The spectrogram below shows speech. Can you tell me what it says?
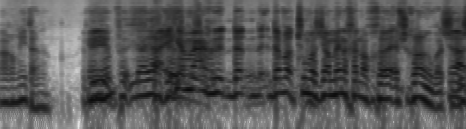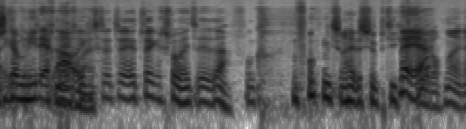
Waarom niet dan? Nou ja, Ja, ik heb hem eigenlijk, dat, dat, toen was Jan Menega nog eh, FC Groningen watcher, Ja, dus ik heb hem niet echt nou, ik meegemaakt. heb twee, twee, keer gesproken. Ja, vond ik, vond ik niet zo'n hele sympathieke Nee, kerel. Nee.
